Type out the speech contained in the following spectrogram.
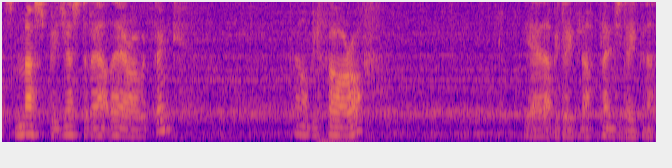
That must be just about there, I would think. Can't be far off. Yeah, that'd be deep enough, plenty deep enough.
